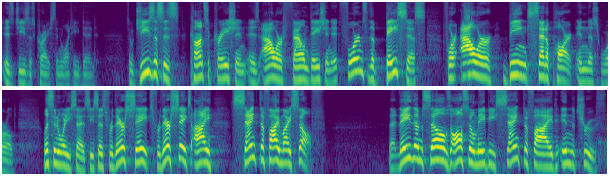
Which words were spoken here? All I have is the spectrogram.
is Jesus Christ and what He did. So Jesus' consecration is our foundation. It forms the basis for our being set apart in this world. Listen to what he says. He says, For their sakes, for their sakes, I sanctify myself, that they themselves also may be sanctified in the truth.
